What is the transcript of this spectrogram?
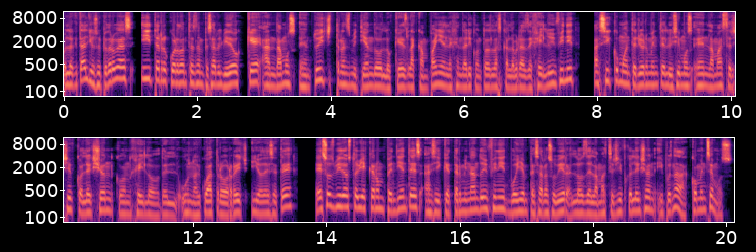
Hola, ¿qué tal? Yo soy Pedro Gas y te recuerdo antes de empezar el video que andamos en Twitch transmitiendo lo que es la campaña en legendario con todas las calaveras de Halo Infinite, así como anteriormente lo hicimos en la Master Chief Collection con Halo del 1 al 4, Rich y ODST. Esos videos todavía quedaron pendientes, así que terminando Infinite voy a empezar a subir los de la Master Chief Collection y pues nada, comencemos.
